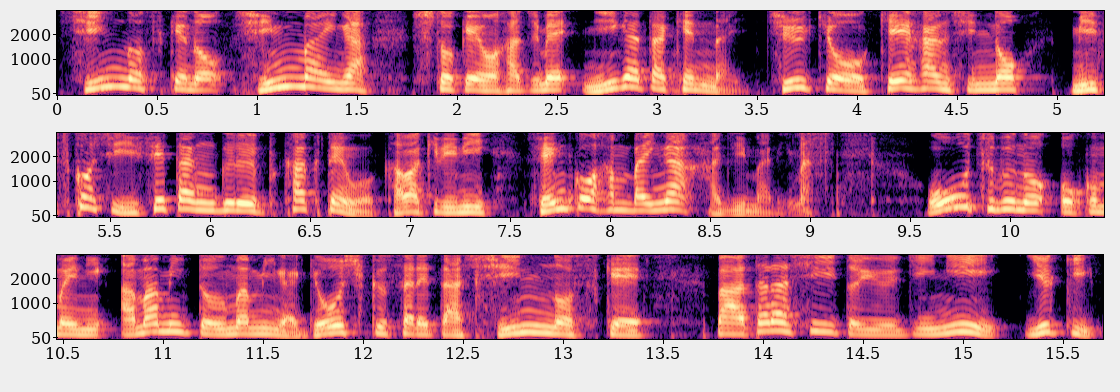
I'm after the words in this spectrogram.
新之助の新米が首都圏をはじめ、新潟県内、中京、京阪神の三越伊勢丹グループ各店を皮切りに先行販売が始まります。大粒のお米に甘みと旨みが凝縮された新之助。まあ、新しいという字に、雪、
